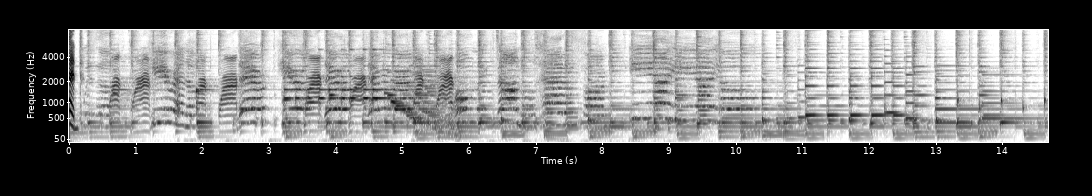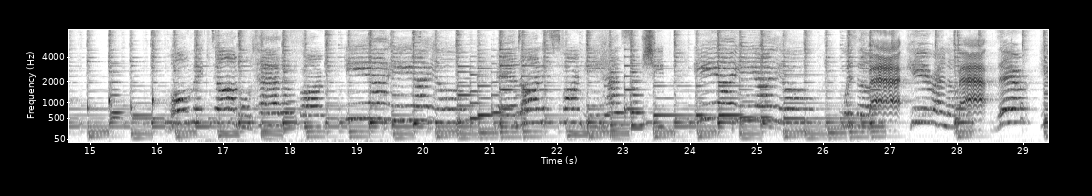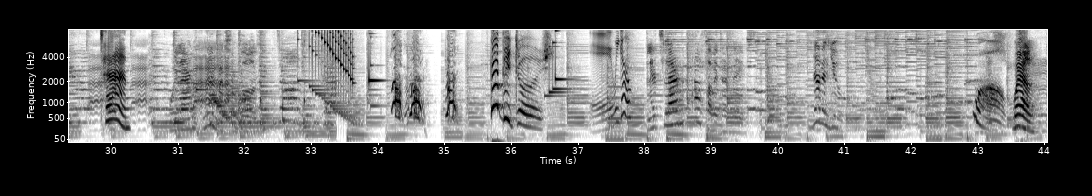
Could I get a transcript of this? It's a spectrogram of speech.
red. Here we go. Let's learn alphabet names. W. Wow. Well,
